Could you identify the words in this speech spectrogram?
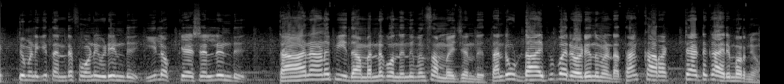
എട്ട് മണിക്ക് തന്റെ ഫോൺ ഇവിടെ ഉണ്ട് ഈ ലൊക്കേഷനിലുണ്ട്. താനാണ് പീതാംബരനെ കൊന്നെന്ന് ഇവൻ സമ്മതിച്ചിട്ടുണ്ട്. തന്റെ ഉഡായ്പ പരിപാടിയൊന്നും വേണ്ട. താൻ കറക്റ്റ് ആയിട്ട് കാര്യം പറഞ്ഞോ?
